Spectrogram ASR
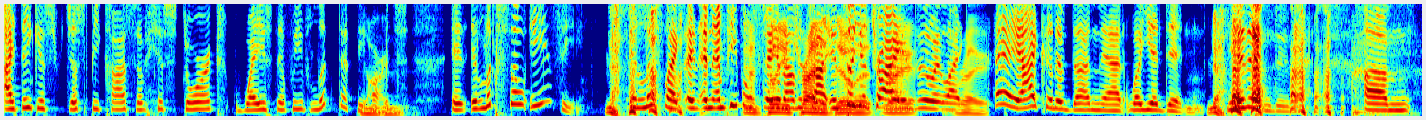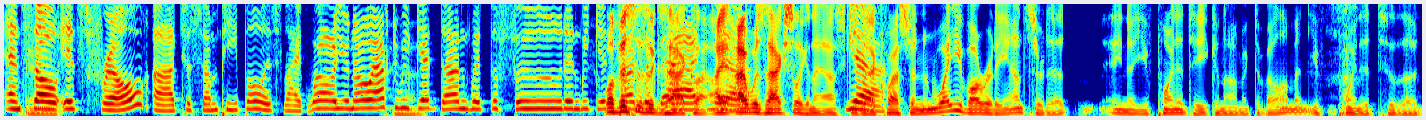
I think it's just because of historic ways that we've looked at the mm-hmm. arts. It, it looks so easy it looks like, and, and, and people say it all the time until you try right, and do it. Like, right. hey, I could have done that. Well, you didn't. you didn't do that. Um, and so it's frill uh, to some people. It's like, well, you know, after yeah. we get done with the food and we get well, this is exactly. That, yeah. I, I, was actually going to ask you that question, and way you've already answered it. You know, you've pointed to economic development. You've pointed to the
